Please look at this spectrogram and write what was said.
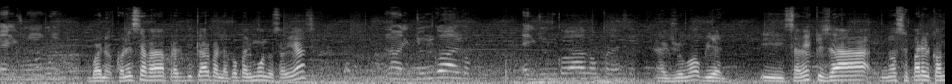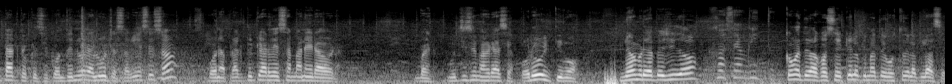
El yungo. Bueno, con esa vas a practicar para la Copa del Mundo, ¿sabías? No, el yungo algo. El yungo algo por decir. El yungo, bien. Y sabés que ya no se para el contacto, que se continúa la lucha, ¿sabías eso? Bueno, a practicar de esa manera ahora. Bueno, muchísimas gracias. Por último, nombre y apellido. José Brito. ¿Cómo te va, José? ¿Qué es lo que más te gustó de la clase?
